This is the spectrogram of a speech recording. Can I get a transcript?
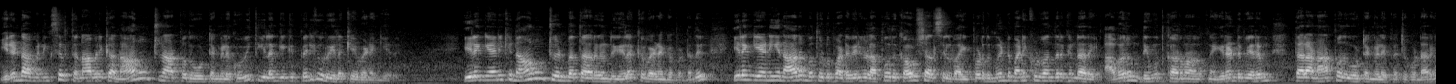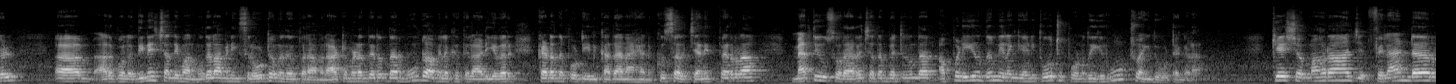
இரண்டாம் இன்னிங்ஸில் தென்னாப்பிரிக்கா நானூற்று நாற்பது ஓட்டங்களை குவித்து இலங்கைக்கு பெரிய ஒரு இலக்கை வழங்கியது. இலங்கை அணிக்கு நானூற்று எண்பத்தாறு என்று இலக்கு வழங்கப்பட்டது. இலங்கை அணியின் ஆரம்ப துடுப்பாட்ட வீரர்கள் அப்போது கௌஷால் செல்வா இப்பொழுது மீண்டும் அணிக்குள் வந்திருக்கின்றார். அவரும் திமுத் கருணாரத்ன இரண்டு பேரும் தலா நாற்பது ஓட்டங்களை பெற்றுக் கொண்டார்கள். அதுபோல தினேஷ் சந்திமான் முதலாம் இன்னிங்ஸில் ஓட்டம் எதுவும் பெறாமல் ஆட்டமிழந்திருந்தார். மூன்றாம் இலக்கத்தில் ஆடியவர் கடந்த போட்டியின் கதாநாயகன் குசல் ஜனித் பெர்ரா மேத்யூஸ் ஒரு அரைச்சதம் பெற்றிருந்தார். அப்படி இருந்தும் இலங்கை அணி தோற்று போனது இருநூற்று ஐந்து ஓட்டங்களா கேஷவ் மகராஜ் ஃபிலாண்டர்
